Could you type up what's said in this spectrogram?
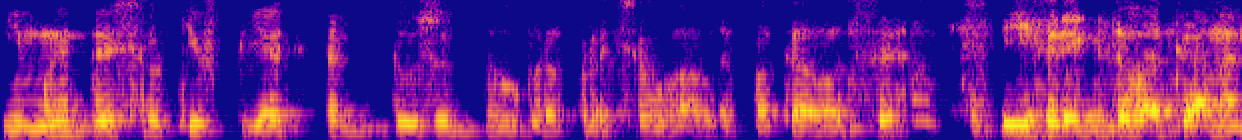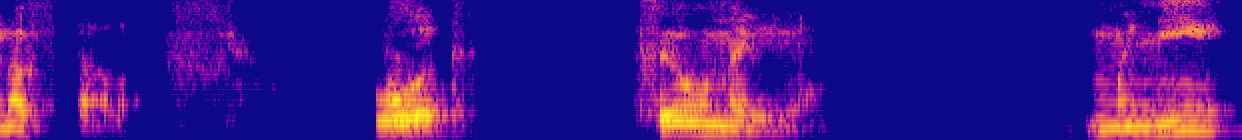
І ми десь років 5 так дуже добре працювали, поки оце Y 2К не настало. От, це у неї. Мені,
